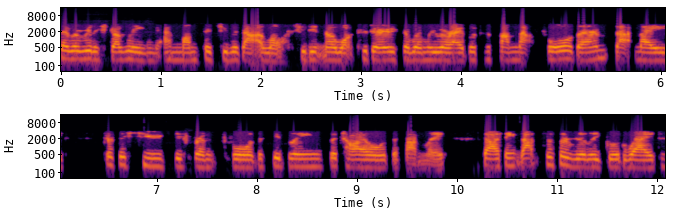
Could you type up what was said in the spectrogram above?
they were really struggling and mum said she was at a loss. She didn't know what to do. So when we were able to fund that for them, that made just a huge difference for the siblings, the child, the family. So I think that's just a really good way to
